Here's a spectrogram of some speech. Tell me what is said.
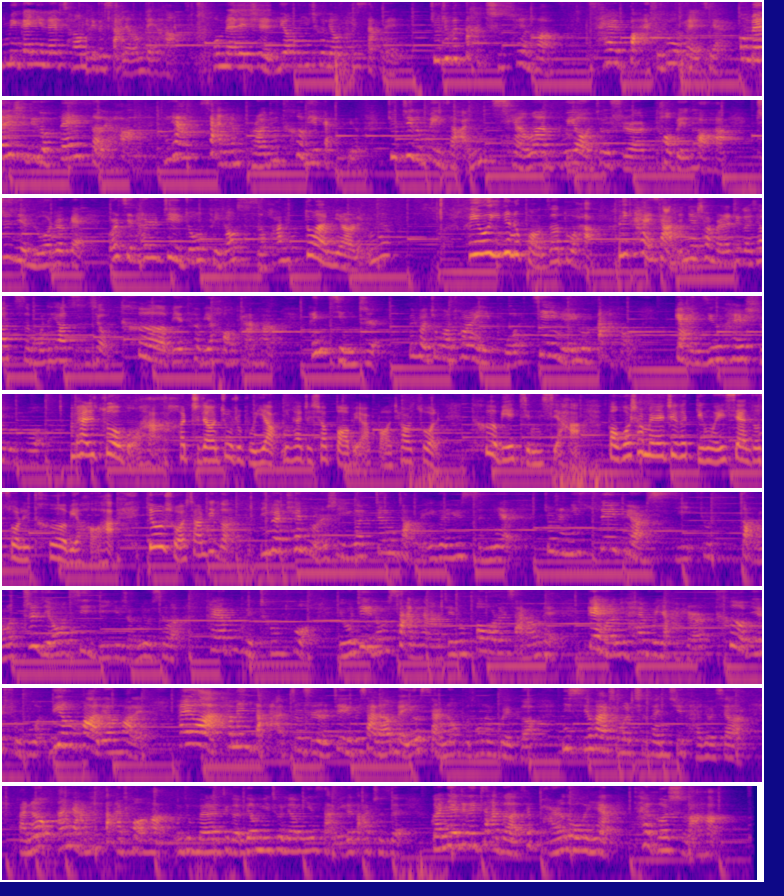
你们赶紧来抢我这个夏凉被哈！我买的是两米乘两米三的，就这个大尺寸哈，才八十多块钱。我买的是这个白色的哈，你看夏天铺上就特别干净。就这个被子啊，你千万不要就是套被套哈，直接裸着盖。而且它是这种非常丝滑的缎面的，你看，很有一定的光泽度哈。你看一下人家上面的这个小字母、的小刺绣，特别特别好看哈，很精致。所以说就往床上一铺，简约又大方。干净还舒服，品牌的做工哈和质量就是不一样。你看这小包边包条做的特别精细哈，包括上面的这个定位线都做的特别好哈。就是说像这个里边填充的是一个整张的一个羽丝棉，就是你随便洗就脏了，直接往洗衣机一扔就行了，它也不会成坨。用这种夏天啊这种薄薄的夏凉被盖上去还不压身，特别舒服，凉滑凉滑的。还有啊，他们家就是这个夏凉被有三种不同的规格，你喜欢什么尺寸你去拍就行了。反正俺家是大床哈，我就买了这个两米乘两米三的一个大尺寸，关键这个价格才八十多块钱，太合适了哈。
